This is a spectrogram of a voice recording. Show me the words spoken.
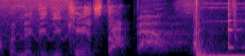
pop a nigga, you can't stop. Bounce.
